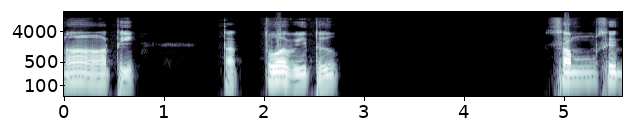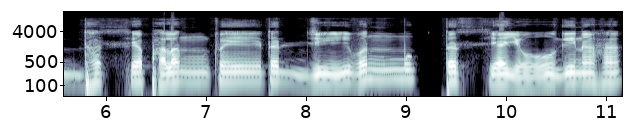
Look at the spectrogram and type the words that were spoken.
नाति तत्त्ववित् संसिद्धस्य फलम् त्वेतज्जीवन्मुक्तस्य योगिनः।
